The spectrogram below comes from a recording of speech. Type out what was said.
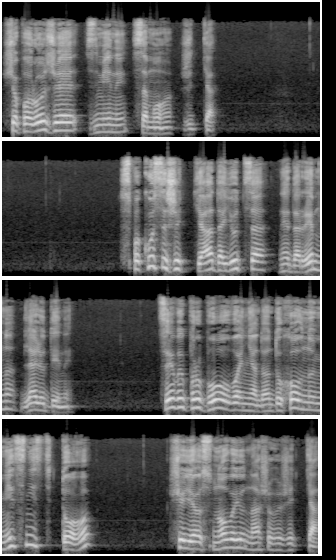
що породжує зміни самого життя. Спокуси життя даються недаремно для людини. Це випробовування на духовну міцність того, що є основою нашого життя.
